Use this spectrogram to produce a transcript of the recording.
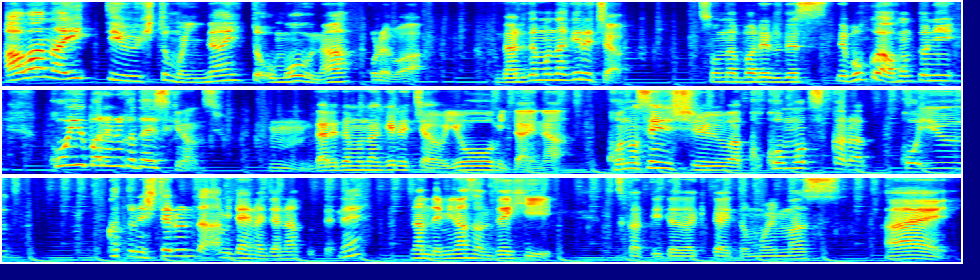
合わないっていう人もいないと思うな、これは。誰でも投げれちゃう。そんなバレルです。で、僕は本当にこういうバレルが大好きなんですよ。うん、誰でも投げれちゃうよみたいな、この選手はここ持つからこういうカットにしてるんだみたいなんじゃなくてね。なんで皆さん是非使っていただきたいと思います。はい。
